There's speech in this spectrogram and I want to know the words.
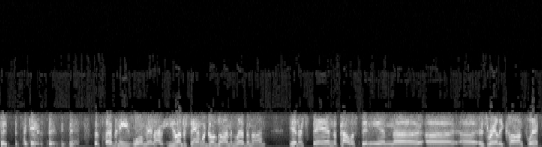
to, to, to get the, the, the Lebanese woman. I mean, you understand what goes on in Lebanon? You understand the Palestinian uh, uh, uh, Israeli conflict?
